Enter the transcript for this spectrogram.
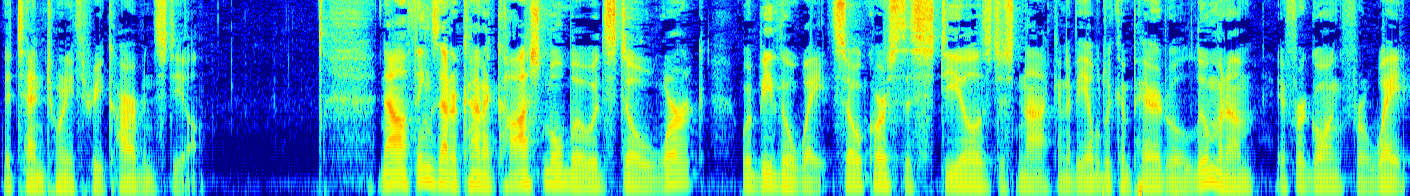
the 1023 carbon steel. Now, things that are kind of costable but would still work would be the weight. So, of course, the steel is just not going to be able to compare to aluminum if we're going for weight.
